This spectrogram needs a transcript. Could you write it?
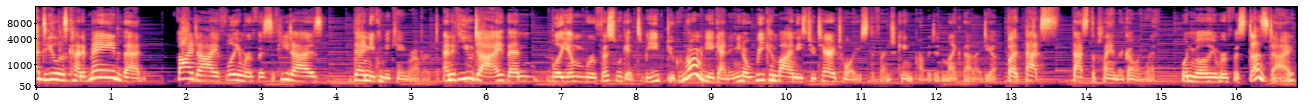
A deal is kind of made that if I die, if William Rufus, if he dies, then you can be King Robert. And if you die, then William Rufus will get to be Duke of Normandy again and you know recombine these two territories. The French king probably didn't like that idea. But that's that's the plan they're going with. When William Rufus does die,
